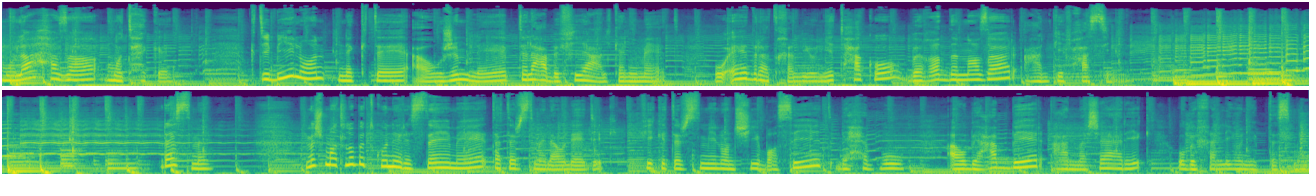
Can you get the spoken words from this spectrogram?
ملاحظة مضحكة. اكتبي لهم نكتة أو جملة بتلعب فيها على الكلمات. وقادرة تخليهم يضحكوا بغض النظر عن كيف حاسين. رسمة. مش مطلوب تكوني رسامة تترسمي لأولادك. فيك ترسمي لهم شي بسيط بحبوه أو بيعبر عن مشاعرك وبخليهم يبتسموا.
